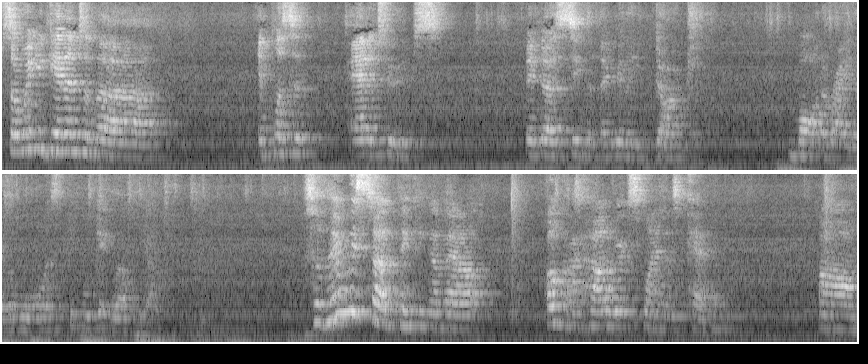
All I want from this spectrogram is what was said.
so when you get into the implicit attitudes, it does seem that they really don't moderate at all as people get wealthier. So then we start thinking about, okay, how do we explain this pattern? Um,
